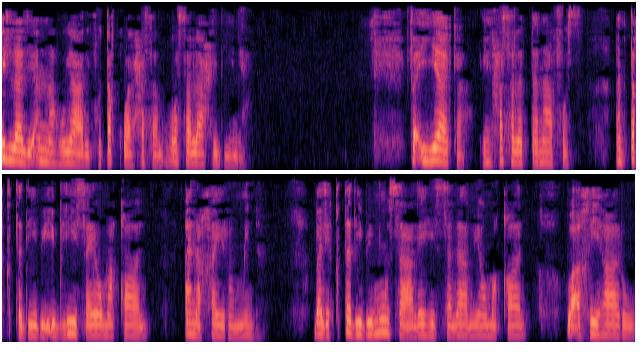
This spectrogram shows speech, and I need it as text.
إلا لأنه يعرف تقوى الحسن وصلاح دينه. فإياك إن حصل التنافس أن تقتدي بإبليس يوم قال أنا خير منه بل اقتدي بموسى عليه السلام يوم قال وأخي هارون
